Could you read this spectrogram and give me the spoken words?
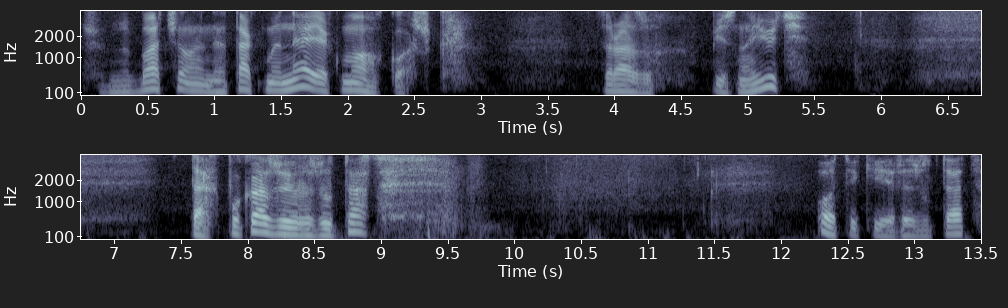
Щоб не бачили не так мене, як мого кошка. Зразу пізнають. Так, показую результат. От який результат.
